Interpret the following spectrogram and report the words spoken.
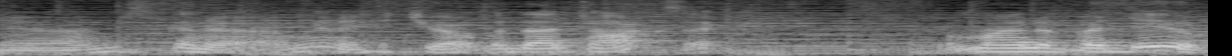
Yeah, I'm just gonna I'm gonna hit you up with that toxic. Don't mind if I do.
